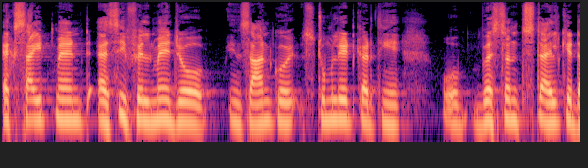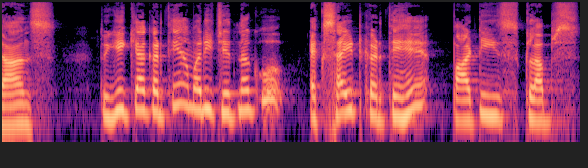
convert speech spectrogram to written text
एक्साइटमेंट ऐसी फ़िल्में जो इंसान को स्टमुलेट करती हैं। वो वेस्टर्न स्टाइल के डांस तो ये क्या करते हैं? हमारी चेतना को एक्साइट करते हैं पार्टीज़ क्लब्स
